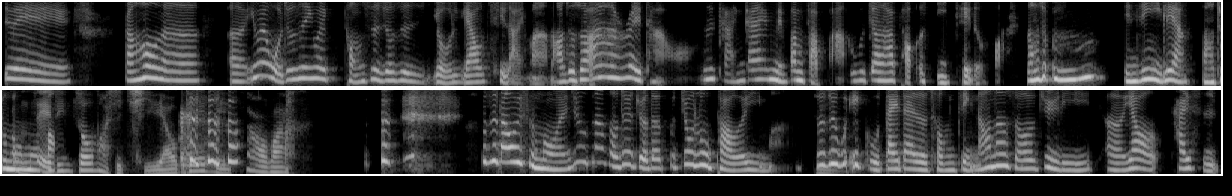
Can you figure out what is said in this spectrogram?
对，然后呢，呃，因为我就是因为同事就是有聊起来嘛，然后就说啊，瑞塔。那他应该没办法吧？如果叫他跑二十一 K 的话，然后就嗯，眼睛一亮，然后就默默跑。这林州嘛是奇聊 K，你知道吗？不知道为什么哎、欸，就那时候就觉得不就路跑而已嘛，就是一股呆呆的冲劲。然后那时候距离呃要开始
